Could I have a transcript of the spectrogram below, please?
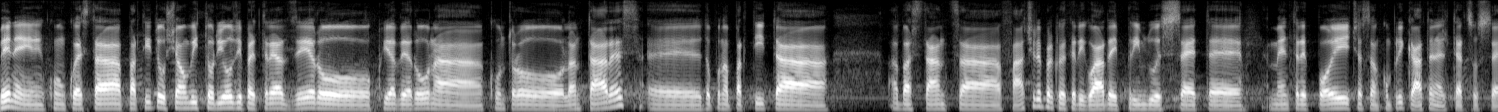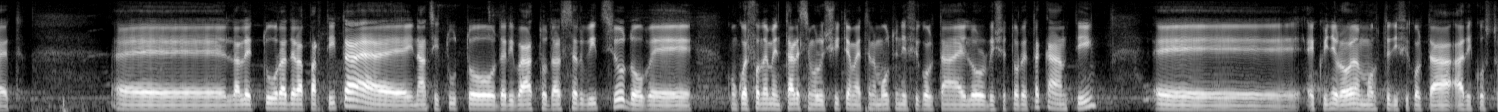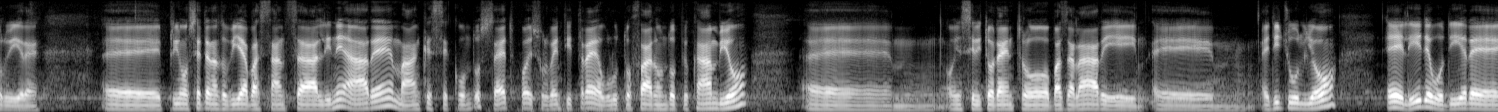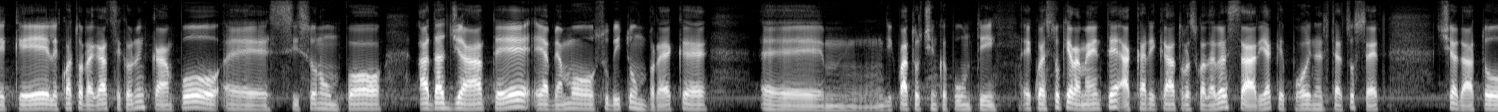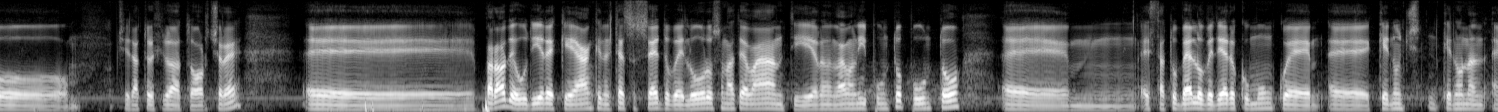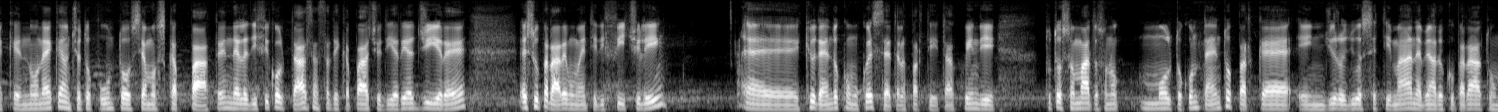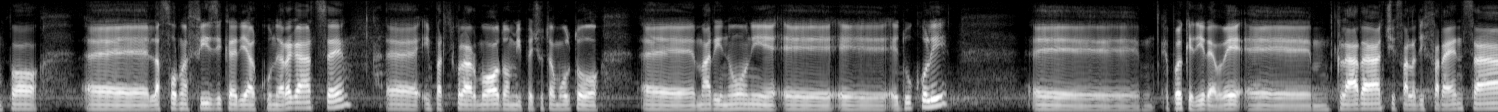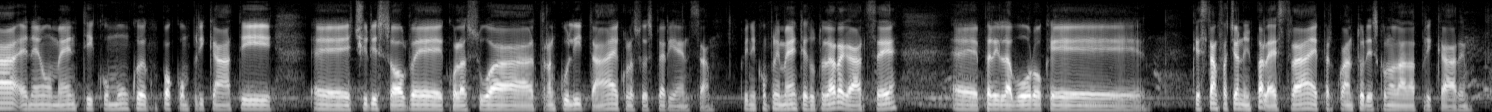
Bene, con questa partita usciamo vittoriosi per 3-0 qui a Verona contro l'Antares, eh, dopo una partita abbastanza facile per quel che riguarda i primi due set, eh, mentre poi ci siamo complicate nel terzo set. Eh, la lettura della partita è innanzitutto derivato dal servizio dove con quel fondamentale siamo riusciti a mettere molto in difficoltà i loro ricettori attaccanti e, e quindi loro hanno molte difficoltà a ricostruire. Eh, il primo set è andato via abbastanza lineare, ma anche il secondo set, poi sul 23 ho voluto fare un doppio cambio, eh, ho inserito dentro Basalari e, e, Di Giulio e lì devo dire che le quattro ragazze che erano in campo eh, si sono un po' adagiate e abbiamo subito un break ehm, di 4-5 punti. E questo chiaramente ha caricato la squadra avversaria che poi nel terzo set ci ha dato, ci ha dato il filo da torcere. Eh, però devo dire che anche nel terzo set dove loro sono andati avanti eravamo lì punto a punto eh, è stato bello vedere comunque eh, che, non, che, non, eh, che, non, è che a un certo punto siamo scappate. Nelle difficoltà siamo stati capaci di reagire e superare momenti difficili eh, chiudendo comunque il set della partita. Quindi tutto sommato sono molto contento perché in giro di due settimane abbiamo recuperato un po' eh, la forma fisica di alcune ragazze, eh, in particolar modo mi è piaciuta molto eh, Marinoni e, e, e Ducoli. E, e, poi che dire, vabbè, eh, Clara ci fa la differenza e nei momenti comunque un po' complicati eh, ci risolve con la sua tranquillità e con la sua esperienza. Quindi complimenti a tutte le ragazze eh, per il lavoro che, che stanno facendo in palestra e per quanto riescono ad applicare.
